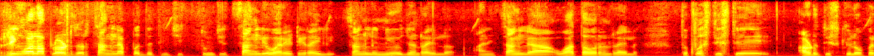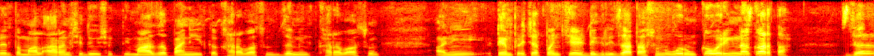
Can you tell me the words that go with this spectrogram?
रिंगवाला प्लॉट जर चांगल्या पद्धतीची तुमची चांगली व्हरायटी राहिली चांगलं नियोजन राहिलं आणि चांगल्या वातावरण राहिलं तर पस्तीस ते अडतीस किलोपर्यंत माल आरामशी देऊ शकते. माझं पाणी इतकं खराब असून जमीन खराब असून आणि टेम्परेचर पंचेचाळीस डिग्री जात असून वरून कवरिंग न करता जर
